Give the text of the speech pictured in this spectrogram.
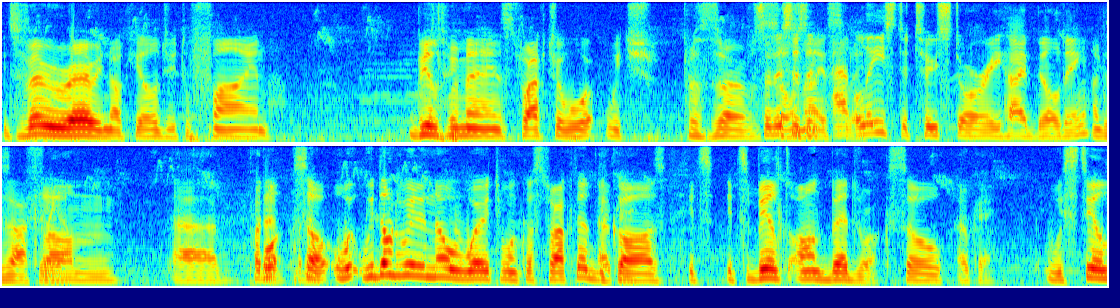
it's very rare in archaeology to find built remains structure which preserves So this is an, at least a two-story high building Exactly. yeah. Uh, put Well, put so we, we don't really know where it was constructed because it's it's built on bedrock. So okay. we still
